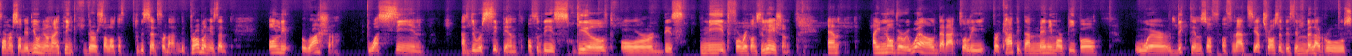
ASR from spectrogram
former Soviet Union, I think there's a lot of, to be said for that. The problem is that only Russia was seen as the recipient of this guilt or this need for reconciliation. And I know very well that actually, per capita, many more people were victims of, of Nazi atrocities in Belarus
